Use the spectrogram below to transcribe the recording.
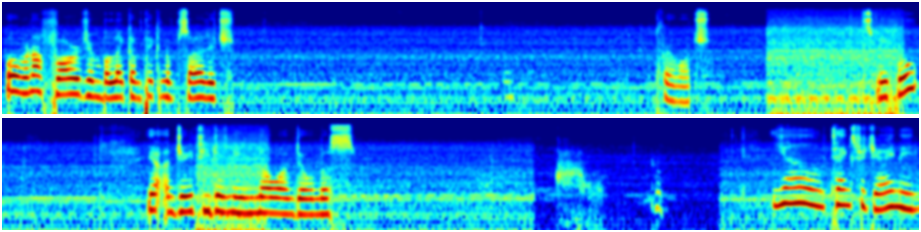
Well, we're not foraging, but like I'm picking up silage. Pretty much. It's me full. Yeah, and JT doesn't even know I'm doing this. Yo, thanks for joining.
